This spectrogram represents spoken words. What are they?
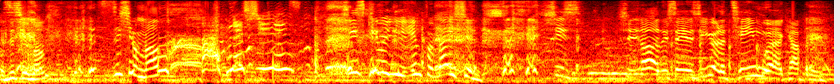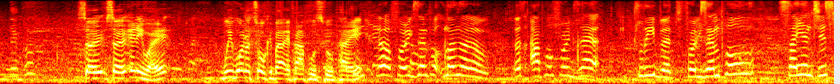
Is this your mum? Is this your mum? there she is. She's giving you information. She's she. Oh, this is you got a teamwork happening. So so anyway, we want to talk about if apples feel pain. No, for example, no, no, no, not apple, for exactly, but for example, scientists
